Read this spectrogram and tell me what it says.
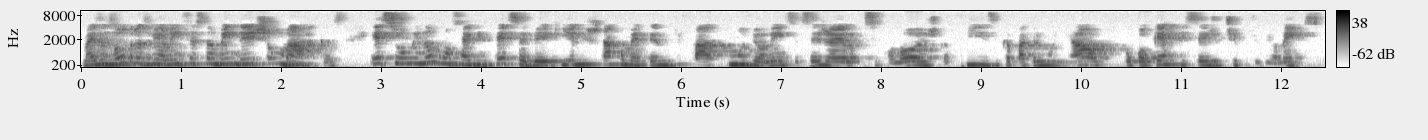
Mas as outras violências também deixam marcas esse homem não consegue perceber que ele está cometendo de fato uma violência, seja ela psicológica, física, patrimonial ou qualquer que seja o tipo de violência?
